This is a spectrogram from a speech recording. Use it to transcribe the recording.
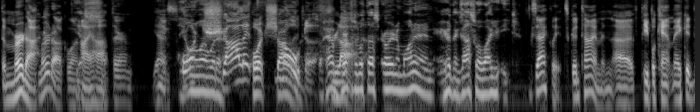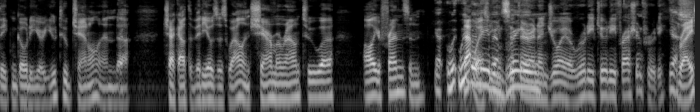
The Murdock. Murdock one. Yes. Up there in Yes. The only one Port with a- Charlotte, Port Charlotte. Florida. So have Florida. breakfast with us early in the morning and hear the gospel while you eat. Exactly. It's a good time. And uh, if people can't make it, they can go to your YouTube channel and uh, check out the videos as well and share them around to uh, all your friends and Yeah, we, we That way, so You can sit bringing. there and enjoy a Rudy Tooty fresh and fruity. yes, right.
